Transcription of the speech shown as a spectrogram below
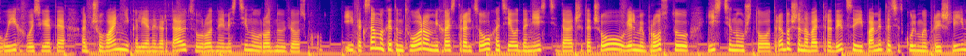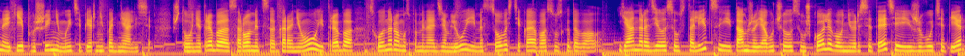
ў іх вось гэтыя адчуванні калі яны вяртаюцца ў родныя мясціны ў родную вёску і таксама гэтым творам міхай стральцоў хацеў данесці да чытачоў вельмі простую ісціну што трэба шанаваць традыцыі і памятаць адкуль мы прыйшлі на якія вышыні мы цяпер не падняліся. Што не трэба саромецца каранёў і трэба з гонарам успамінаць зямлю і мясцовасць якая вас узгадавала. Я нарадзілася ў сталіцы і там жа я вучылася ў школе ва універсітэце і жыву цяпер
